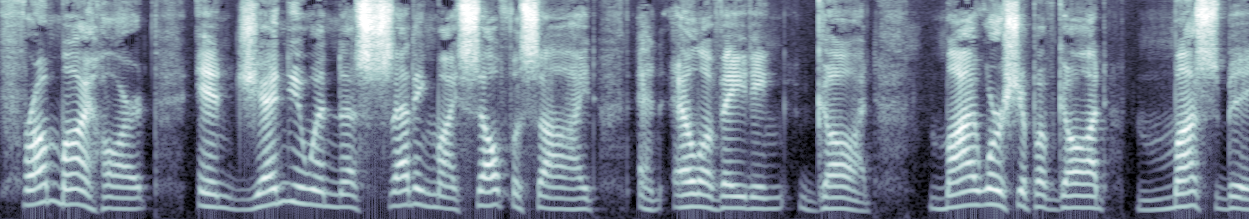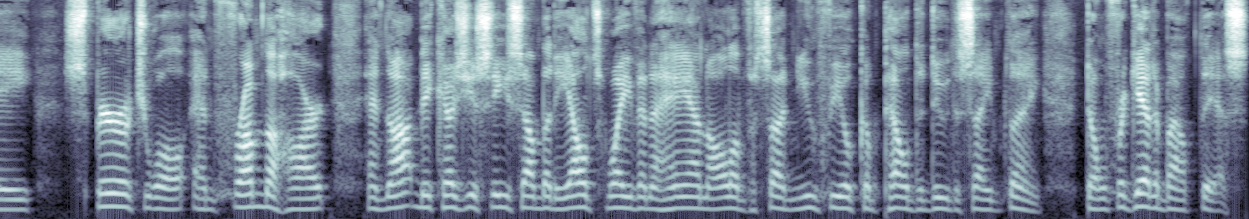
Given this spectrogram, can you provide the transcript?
from my heart in genuineness, setting myself aside and elevating God. My worship of God must be spiritual and from the heart, and not because you see somebody else waving a hand, all of a sudden you feel compelled to do the same thing. Don't forget about this.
